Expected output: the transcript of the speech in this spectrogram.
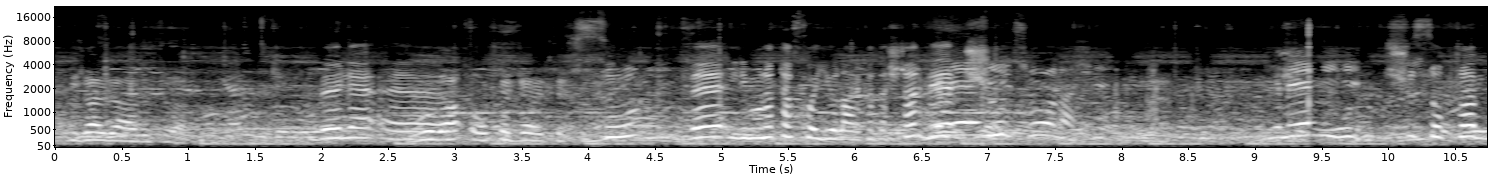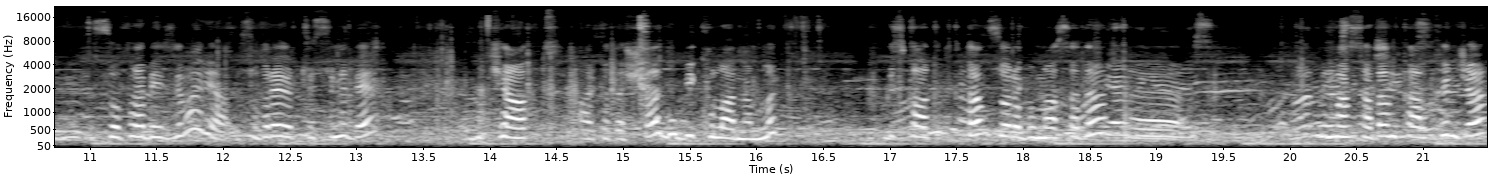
çok güzel bir adeti var. Böyle e, Muğla Ortaca ilçesinin su ve limonata koyuyorlar arkadaşlar ve şu Yemeğin iyi. şu sofra sofra bezi var ya sofra örtüsünü de bu kağıt arkadaşlar bu bir kullanımlık. Biz kalktıktan sonra bu masada e, bu masadan kalkınca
